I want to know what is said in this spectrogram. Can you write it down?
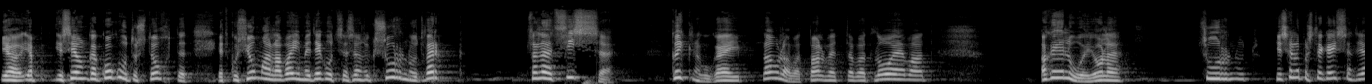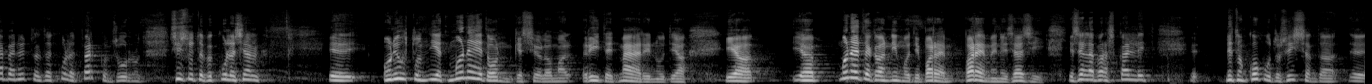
ja, ja, ja see on ka koguduste oht, et, et kus jumala vaim ei tegutse, see on üks surnud värk. sa lähed sisse kõik nagu käib, laulavad, palvetavad, loevad, aga elu ei ole, surnud. Ja sellepärast ega issand ei häbene ütelda, et kuule, et värk on surnud, siis ta ütleb, et kuule, seal e, on juhtunud nii, et mõned on, kes ei ole oma riideid määrinud ja, ja, ja mõnedega on niimoodi parem, paremini see asi. Ja sellepärast, kallid, need on koguduse issanda e,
